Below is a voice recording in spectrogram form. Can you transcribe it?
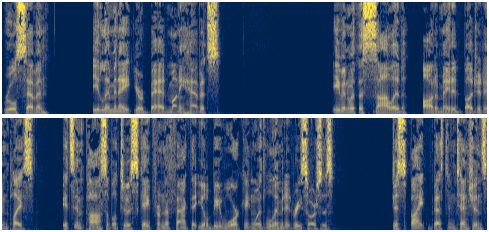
Rule 7 Eliminate your bad money habits. Even with a solid, automated budget in place, it's impossible to escape from the fact that you'll be working with limited resources. Despite best intentions,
